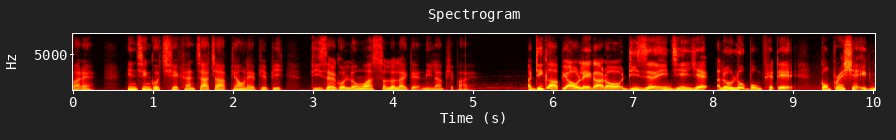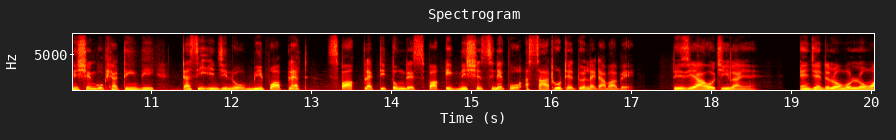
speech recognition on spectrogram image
ပါတယ်အင်ဂျင်ကိုခြေခံကြကြပြောင်းလဲဖြစ်ပြီးဒီဇယ်ကိုလုံးဝဆွတ်လွတ်လိုက်တဲ့နီလန်ဖြစ်ပါတယ်အဓိကပြောင်းလဲကတော့ဒီဇယ်အင်ဂျင်ရဲ့အလုံးလုံးပုံဖြစ်တဲ့ compression ignition ကိုဖြတ်တင်းပြီးဓာတ်ဆီအင်ဂျင်ကို MIPA plug spark plug တီတုံးတဲ့ spark ignition စနစ်ကိုအစားထိုးထည့်သွင်းလိုက်တာပါပဲ ဒီဇာတ်ကိုကြည့်လိုက်ရင်အင်ဂျင်တစ်လုံးကိုလုံးဝ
